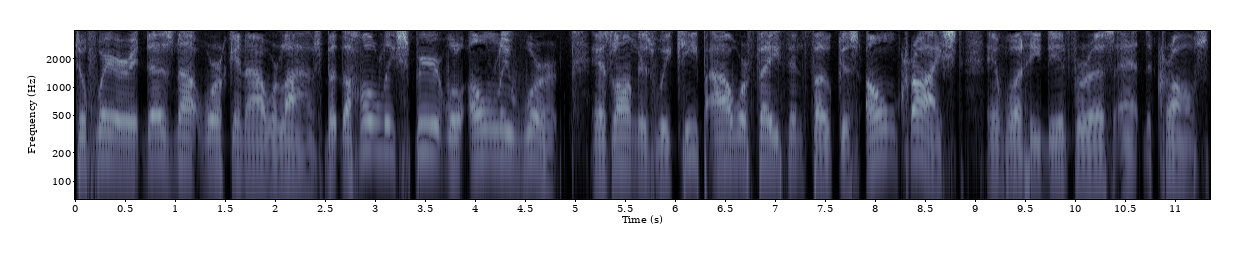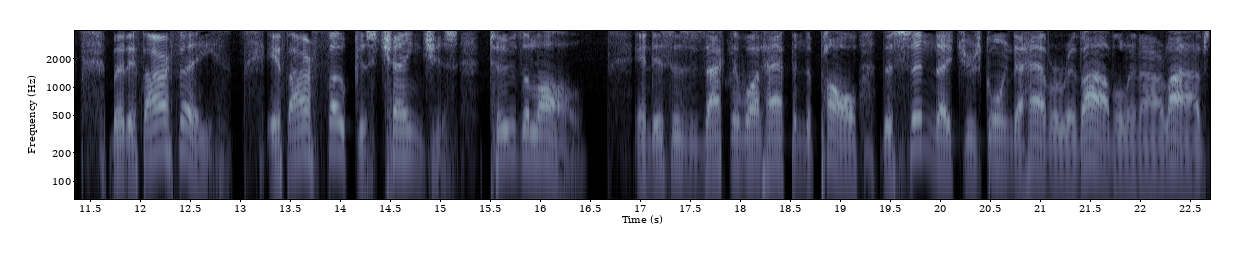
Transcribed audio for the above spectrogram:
to where it does not work in our lives. But the Holy Spirit will only work as long as we keep our faith and focus on Christ and what He did for us at the cross. But if our faith, if our focus changes to the law, and this is exactly what happened to Paul. The sin nature is going to have a revival in our lives,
